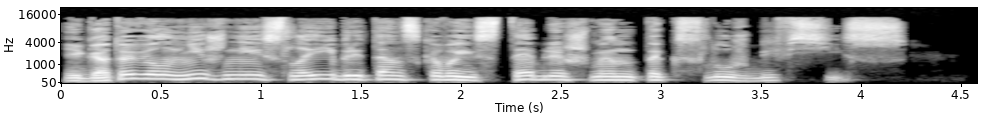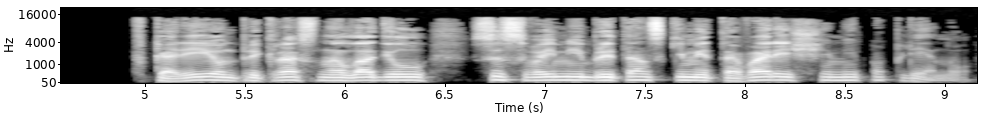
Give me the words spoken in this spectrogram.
и готовил нижние слои британского истеблишмента к службе в СИС. В Корее он прекрасно ладил со своими британскими товарищами по плену.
